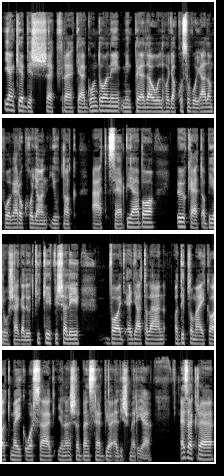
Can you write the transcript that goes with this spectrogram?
Ilyen kérdésekre kell gondolni, mint például, hogy a koszovói állampolgárok hogyan jutnak át Szerbiába, őket a bíróság előtt kiképviseli, vagy egyáltalán a diplomáikat melyik ország, jelen esetben Szerbia elismeri -e. Ezekre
